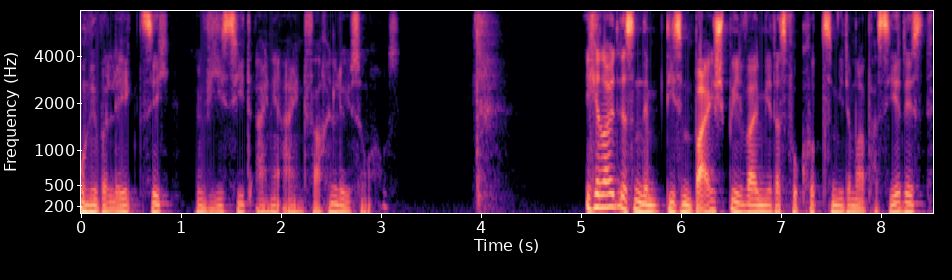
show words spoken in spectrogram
und überlegt sich, wie sieht eine einfache Lösung aus. Ich erläutere das in diesem Beispiel, weil mir das vor kurzem wieder mal passiert ist.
